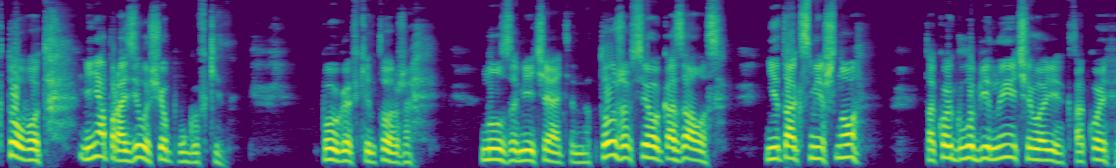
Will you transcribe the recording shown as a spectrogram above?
Кто вот... Меня поразил еще Пуговкин. Пуговкин тоже. Ну, замечательно. Тоже все оказалось не так смешно. Такой глубины человек, такой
